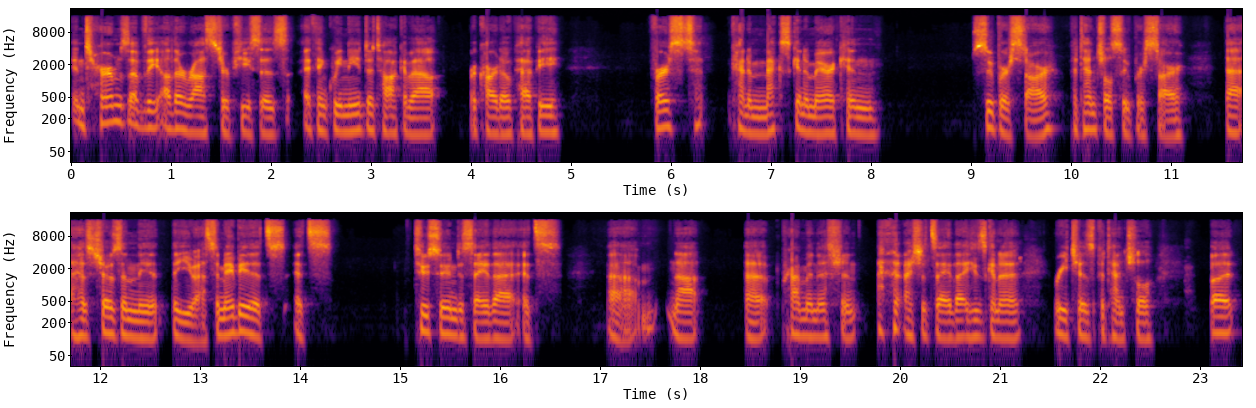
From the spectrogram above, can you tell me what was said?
in terms of the other roster pieces, I think we need to talk about Ricardo Pepi. First, kind of Mexican American superstar, potential superstar that has chosen the the U.S. And maybe it's it's too soon to say that it's um, not a premonition. I should say that he's going to reach his potential, but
